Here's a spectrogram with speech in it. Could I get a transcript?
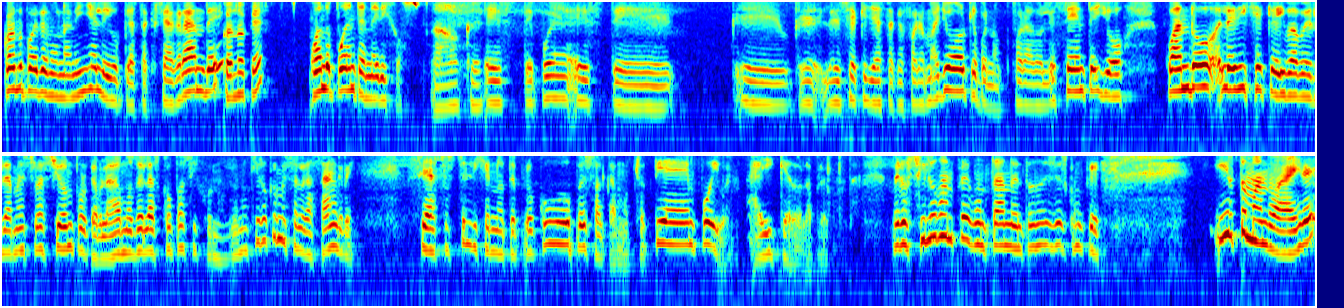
¿cuándo puede tener una niña? Le digo que hasta que sea grande. ¿Cuándo qué? ¿Cuándo pueden tener hijos? Ah, ok. Este, pues, este, eh, que le decía que ya hasta que fuera mayor, que bueno, que fuera adolescente. Yo, cuando le dije que iba a ver la menstruación, porque hablábamos de las copas, dijo, no, yo no quiero que me salga sangre. Se asustó y le dije, no te preocupes, falta mucho tiempo, y bueno, ahí quedó la pregunta. Pero sí lo van preguntando, entonces es como que ir tomando aire,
